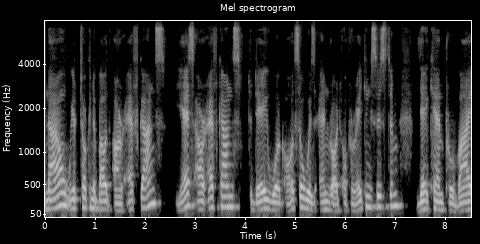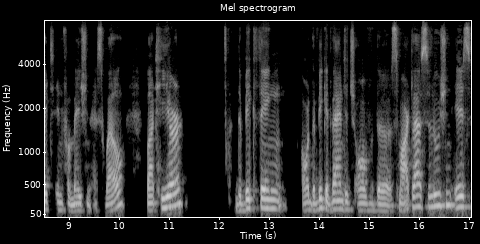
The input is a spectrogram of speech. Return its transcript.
Now we're talking about RF guns. Yes, RF guns today work also with Android operating system. They can provide information as well. But here, the big thing or the big advantage of the smart glass solution is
